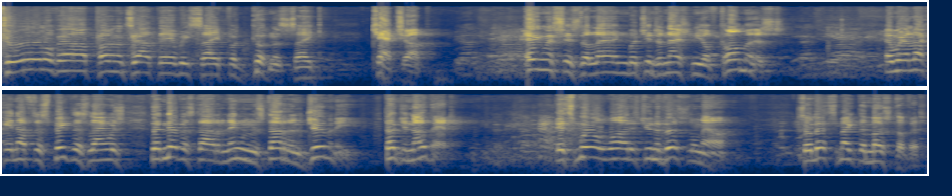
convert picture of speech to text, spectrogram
To all of our opponents out there, we say, for goodness sake, catch up. English is the language internationally of commerce. And we're lucky enough to speak this language that never started in England, it started in Germany. Don't you know that? It's worldwide, it's universal now. So let's make the most of it.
